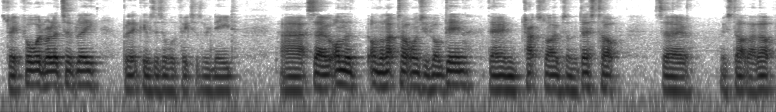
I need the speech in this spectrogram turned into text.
straightforward relatively, but it gives us all the features we need. Uh, so on the on the laptop, once you've logged in, then Tracks Live is on the desktop. So we start that up.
